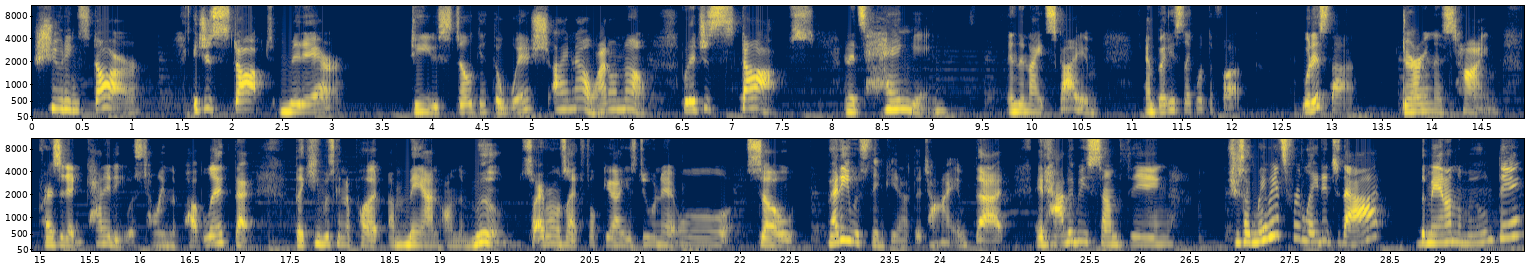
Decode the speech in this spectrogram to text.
shooting star, it just stopped midair. Do you still get the wish? I know, I don't know. But it just stops and it's hanging in the night sky. And Betty's like, what the fuck? What is that? During this time, President Kennedy was telling the public that like he was going to put a man on the moon. So everyone was like, fuck yeah, he's doing it. So Betty was thinking at the time that it had to be something. She's like, maybe it's related to that, the man on the moon thing.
